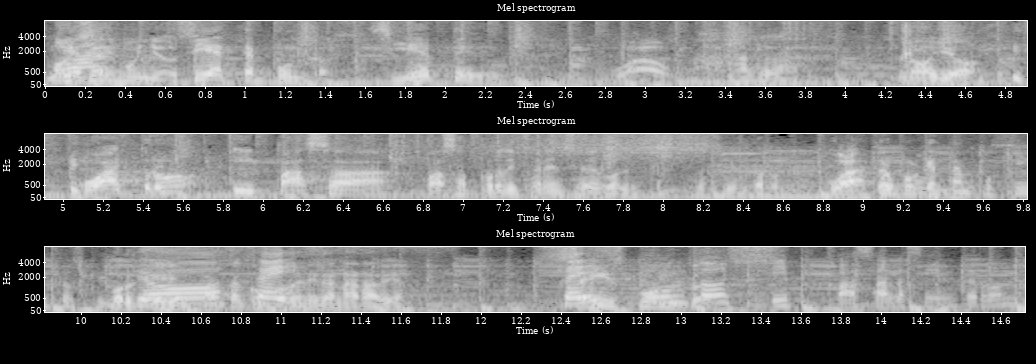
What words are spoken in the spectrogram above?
Moisés. Muñoz. Siete puntos. ¿Siete? Wow. Ala. No, yo cuatro y pasa, pasa por diferencia de goles. la siguiente ronda. Cuatro. ¿Por qué tan poquitos? Porque Yo empata con. Polonia y gana Arabia. Seis, seis puntos. puntos. y pasa a la siguiente ronda.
